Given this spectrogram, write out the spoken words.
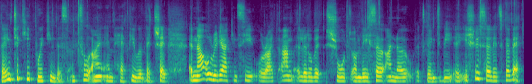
going to keep working this until I am happy with that shape. And now already I can see, all right, I'm a little bit short on there, so I know it's going to be an issue. So let's go back.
